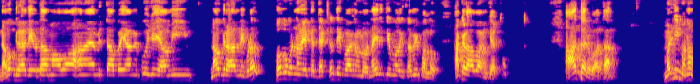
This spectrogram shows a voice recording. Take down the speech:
నవగ్రహ దేవతామావాహనాయామి స్థాపయామి పూజయామి నవగ్రహాలని కూడా హోమగుండం యొక్క దక్షిణ దిగ్భాగంలో నైరుతి మూలకి సమీపంలో అక్కడ ఆవాహన చేస్తాం. ఆ తర్వాత మళ్ళీ మనం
